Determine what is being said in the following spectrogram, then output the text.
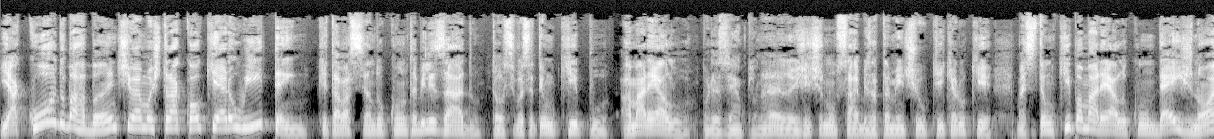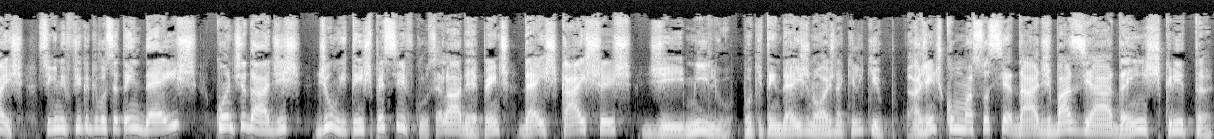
E a cor do barbante vai mostrar qual que era o item que estava sendo contabilizado. Então, se você tem um quipo amarelo, por exemplo, né? A gente não sabe exatamente o que, que era o que, mas se tem um quipo amarelo com 10 nós, significa que você tem 10 quantidades de um item específico. Sei lá, de repente, 10 caixas de milho, porque tem 10 nós naquele equipo. A gente, como uma sociedade baseada em escrita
